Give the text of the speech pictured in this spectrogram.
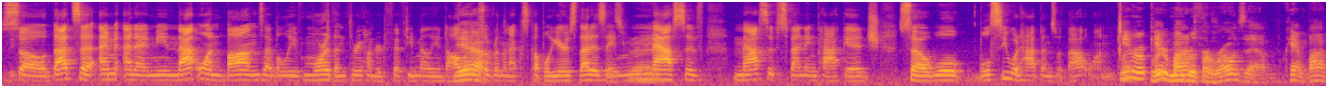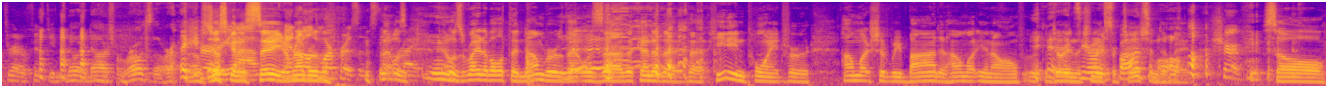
so that's a I'm, and i mean that one bonds i believe more than 350 million dollars Yeah. over the next couple years that is a right. massive massive spending package so we'll we'll see what happens with that one We Can't, re- we can't remember bond for the- roads that can't bond three hundred fifty million dollars for roads though, right? I was just gonna yeah. say, you Can't remember the- more prisons That was right. that was right about the number. That was uh, the kind of the, the heating point for how much should we bond and how much you know during the transportation debate. sure So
